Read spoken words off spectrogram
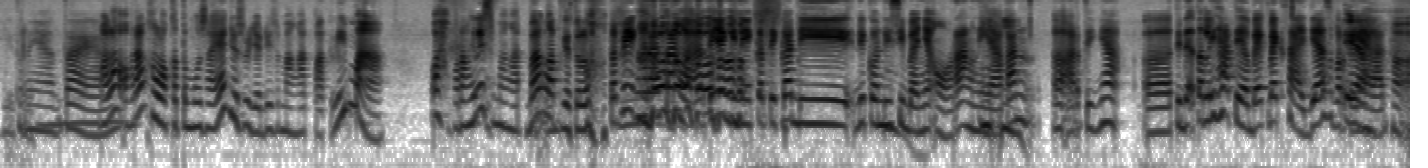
gitu Ternyata ya. malah orang kalau ketemu saya justru jadi semangat 45 wah orang ini semangat banget gitu loh Tapi ngerasa nggak artinya gini, ketika di di kondisi banyak orang nih ya Mm-mm. kan eh, artinya eh, tidak terlihat ya baik-baik saja sepertinya Iya, kan. ha-ha.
